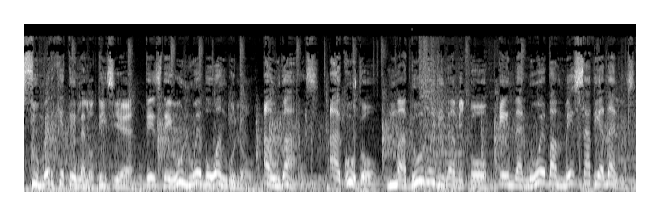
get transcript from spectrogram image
Sumérgete en la noticia desde un nuevo ángulo, audaz, agudo, maduro y dinámico en la nueva mesa de análisis.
